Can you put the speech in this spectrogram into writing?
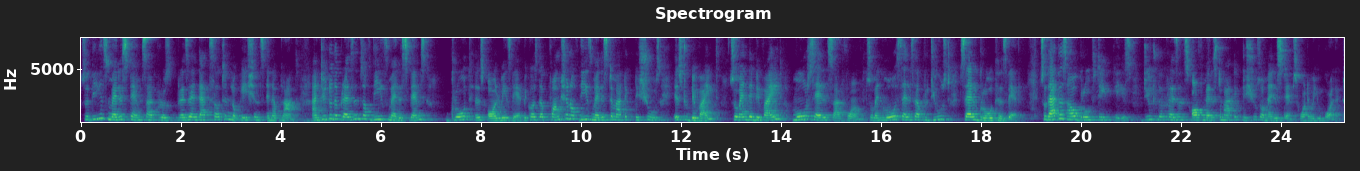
So these meristems are present at certain locations in a plant and due to the presence of these meristems, growth is always there because the function of these meristematic tissues is to divide. So when they divide, more cells are formed. So when more cells are produced, cell growth is there. So that is how growth takes place due to the presence of meristematic tissues or meristems, whatever you call it.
